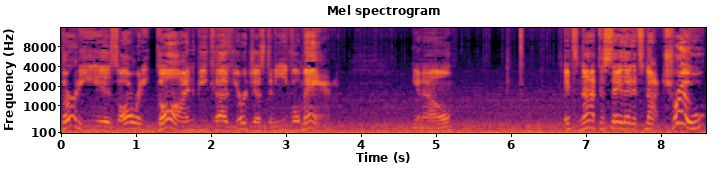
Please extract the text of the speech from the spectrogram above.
30 is already gone because you're just an evil man. You know, it's not to say that it's not true.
